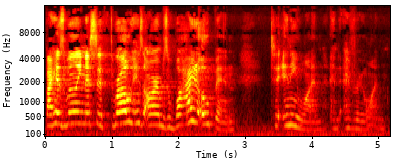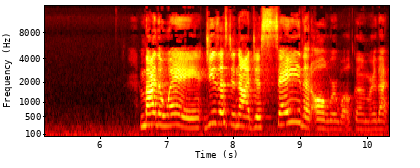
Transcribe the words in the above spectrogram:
by his willingness to throw his arms wide open to anyone and everyone. By the way, Jesus did not just say that all were welcome or that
